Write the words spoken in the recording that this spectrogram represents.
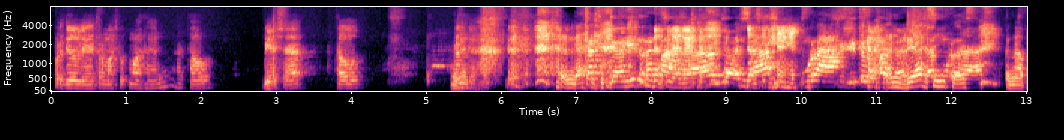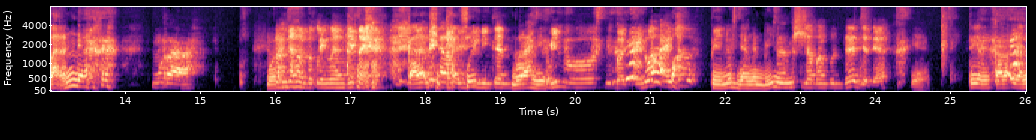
pergaulannya termasuk mahal atau biasa atau rendah rendah kan sih. jangan gitu kan Rendah sih ya, mahal rendah sih murah gitu mahal, Rendah sih, murah. Kos. kenapa rendah? Murah. Murah. Rendah untuk lingkungan kita ya. Kalau tapi kalau kita sih dibandingkan murah sih. Binus dibandingin wah itu binus jangan binus. 180 derajat ya. Ya. Itu yang kalau yang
